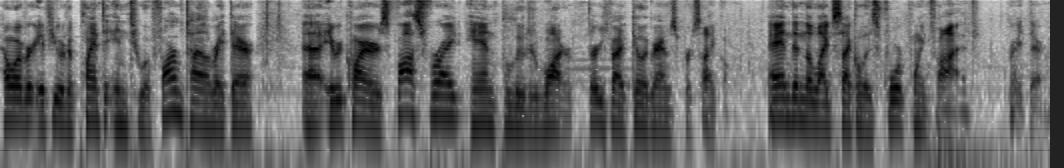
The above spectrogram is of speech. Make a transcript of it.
However, if you were to plant it into a farm tile right there, uh, it requires phosphorite and polluted water, 35 kilograms per cycle. And then the life cycle is 4.5 right there.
